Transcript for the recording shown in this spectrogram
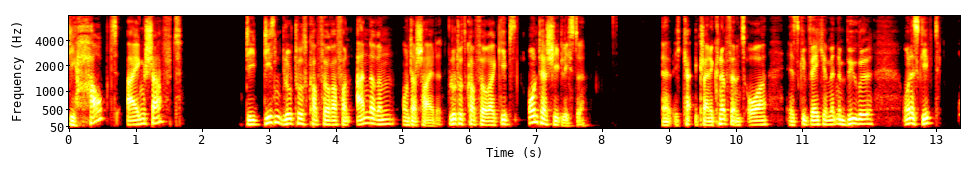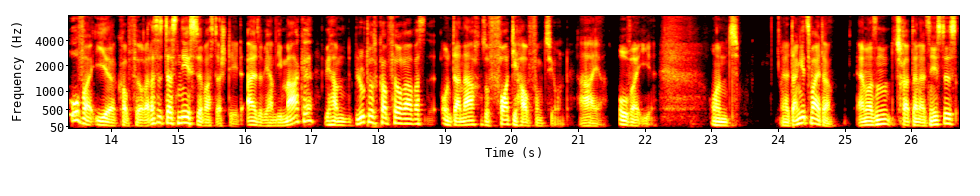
Die Haupteigenschaft, die diesen Bluetooth-Kopfhörer von anderen unterscheidet. Bluetooth-Kopfhörer gibt's unterschiedlichste äh, ich, kleine Knöpfe ins Ohr, es gibt welche mit einem Bügel und es gibt Over-Ear-Kopfhörer. Das ist das nächste, was da steht. Also wir haben die Marke, wir haben Bluetooth-Kopfhörer was, und danach sofort die Hauptfunktion. Ah ja, Over-Ear. Und äh, dann geht's weiter. Amazon schreibt dann als nächstes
